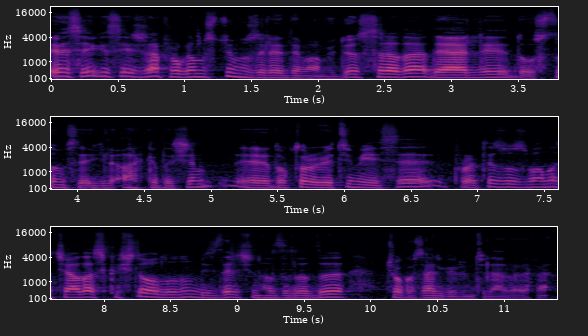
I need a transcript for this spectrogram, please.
Evet sevgili seyirciler programımız tüm hızıyla devam ediyor. Sırada değerli dostum, sevgili arkadaşım, e, doktor öğretim üyesi, protez uzmanı Çağdaş Kışlaoğlu'nun bizler için hazırladığı çok özel görüntüler var efendim.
